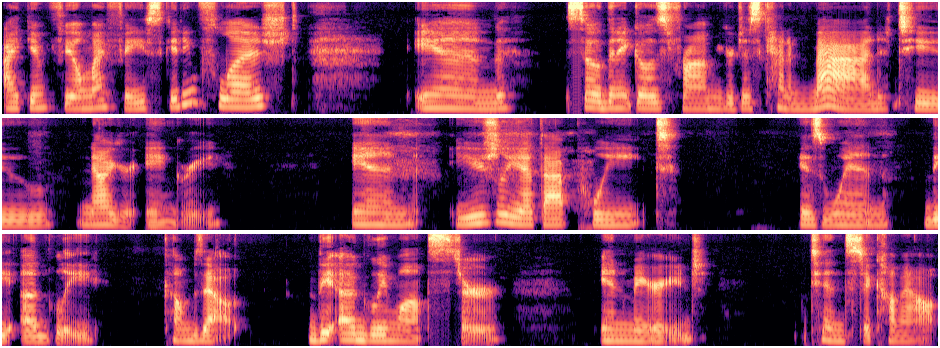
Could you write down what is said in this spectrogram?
I can feel my face getting flushed. And so then it goes from you're just kind of mad to now you're angry. And usually at that point is when the ugly comes out the ugly monster in marriage tends to come out.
